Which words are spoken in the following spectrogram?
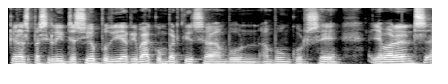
que l'especialització podria arribar a convertir-se en un, en un curser. Llavors, eh,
